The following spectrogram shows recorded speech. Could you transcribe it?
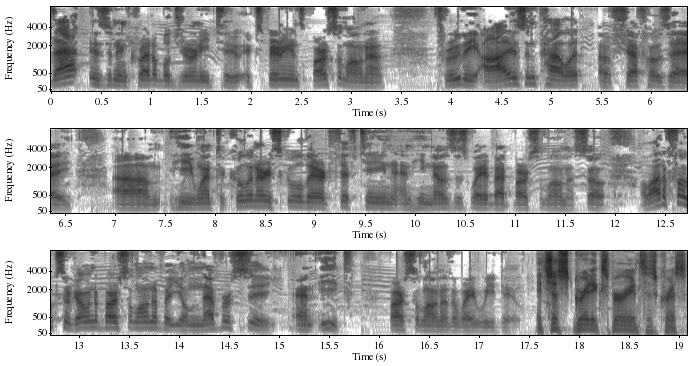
that is an incredible journey to experience Barcelona through the eyes and palate of Chef Jose. Um, he went to culinary school there at 15 and he knows his way about Barcelona. So, a lot of folks are going to Barcelona, but you'll never see and eat Barcelona the way we do. It's just great experiences, Chris.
